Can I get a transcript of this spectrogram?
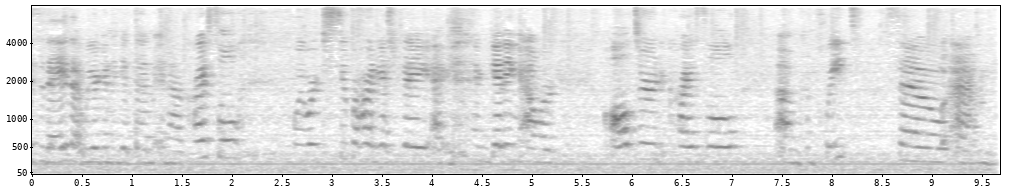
Is the day that we are going to get them in our Kreisel. We worked super hard yesterday at getting our altered Kreisel um, complete. So um,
